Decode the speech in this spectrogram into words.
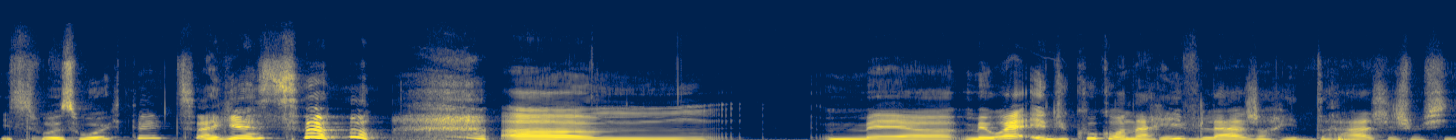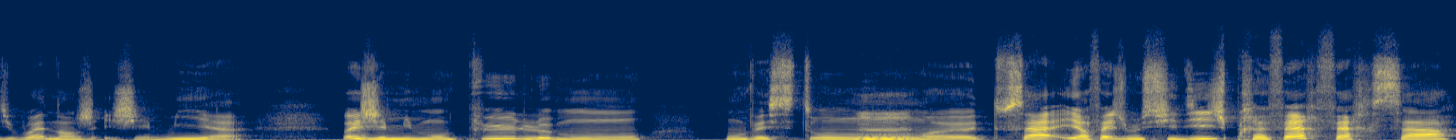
it was worth it, I guess. Euh, mais, mais ouais, et du coup, quand on arrive là, genre, il drage, et je me suis dit, ouais, non, j'ai- mis, ouais, j'ai mis mon pull, mon, mon veston, Mm. tout ça. Et en fait, je me suis dit, je préfère faire ça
